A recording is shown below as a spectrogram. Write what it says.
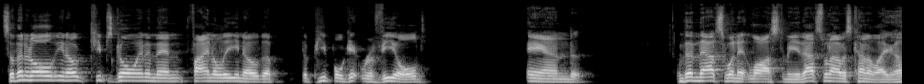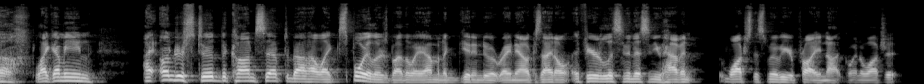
so then it all, you know, keeps going. And then finally, you know, the, the people get revealed and then that's when it lost me. That's when I was kind of like, ugh. Like, I mean, I understood the concept about how, like, spoilers, by the way, I'm going to get into it right now because I don't, if you're listening to this and you haven't watched this movie, you're probably not going to watch it.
